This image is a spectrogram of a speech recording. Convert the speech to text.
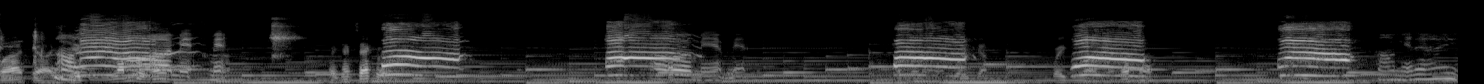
Quá trời Ờ. nhiều lắm luôn á. Mẹ mẹ phải sát sát luôn. Ờ, mẹ mẹ. Quay ờ, mẹ đây.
